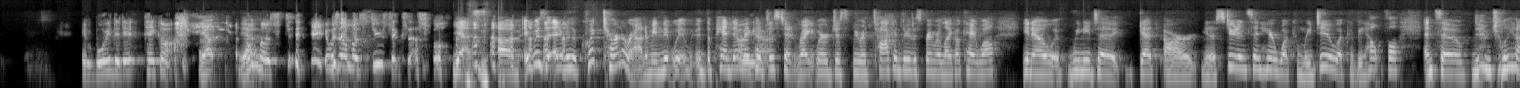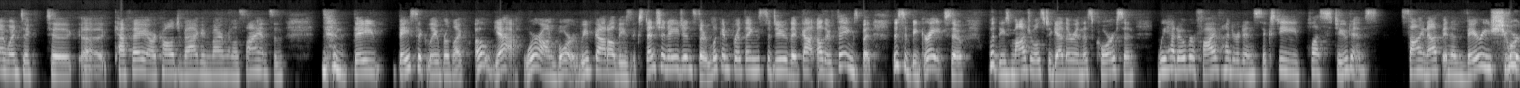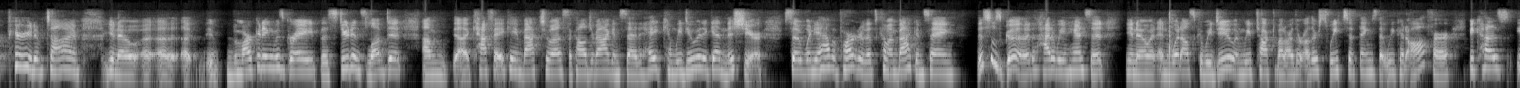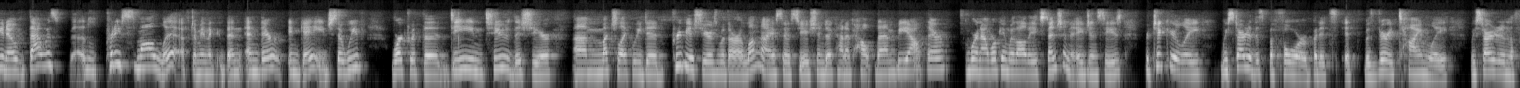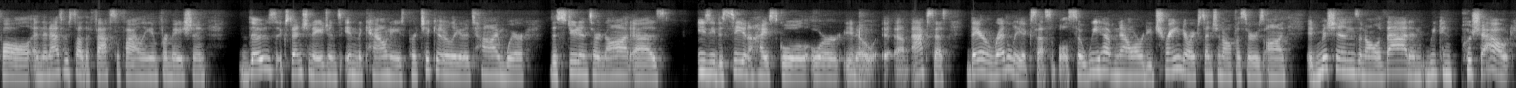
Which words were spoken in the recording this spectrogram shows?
and boy did it take off. Yep, yep. almost it was almost too successful. Yes um, it was and it was a quick turnaround. I mean it, it, the pandemic oh, yeah. had just hit right where just we were talking through the spring we're like okay well you know if we need to get our you know students in here what can we do? What could be helpful? And so julie and i went to to uh, cafe our college of ag environmental science and they basically were like, oh, yeah, we're on board. We've got all these extension agents. They're looking for things to do. They've got other things, but this would be great. So put these modules together in this course. And we had over 560 plus students sign up in a very short period of time. You know, uh, uh, it, the marketing was great. The students loved it. Um, uh, Cafe came back to us, the College of Ag, and said, hey, can we do it again this year? So when you have a partner that's coming back and saying, this is good. How do we enhance it? You know, and, and, what else could we do? And we've talked about are there other suites of things that we could offer? Because you know that was a pretty small lift. I mean, and and they're engaged. So we've worked with the dean too this year, um, much like we did previous years with our alumni association to kind of help them be out there. We're now working with all the extension agencies. Particularly, we started this before, but it's it was very timely. We started in the fall, and then as we saw the FAFSA filing information, those extension agents in the counties, particularly at a time where the students are not as easy to see in a high school or you know um, access they are readily accessible. So we have now already trained our extension officers on admissions and all of that and we can push out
